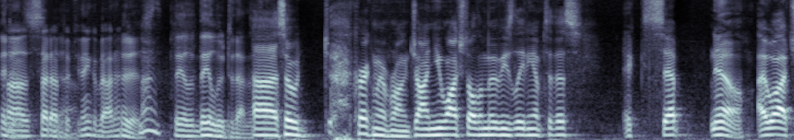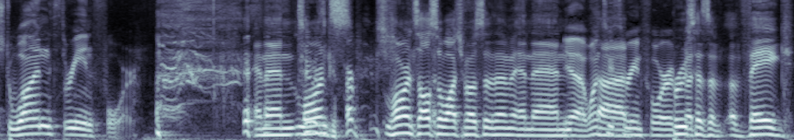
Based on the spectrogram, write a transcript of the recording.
uh, setup yeah. if you think about it. It is. They, they allude to that. Uh, so, correct me if I'm wrong. John, you watched all the movies leading up to this? Except no, I watched one, three, and four. And then Lawrence. Lawrence also watched most of them. And then Yeah, one, two, uh, three, and four, Bruce but- has a, a vague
